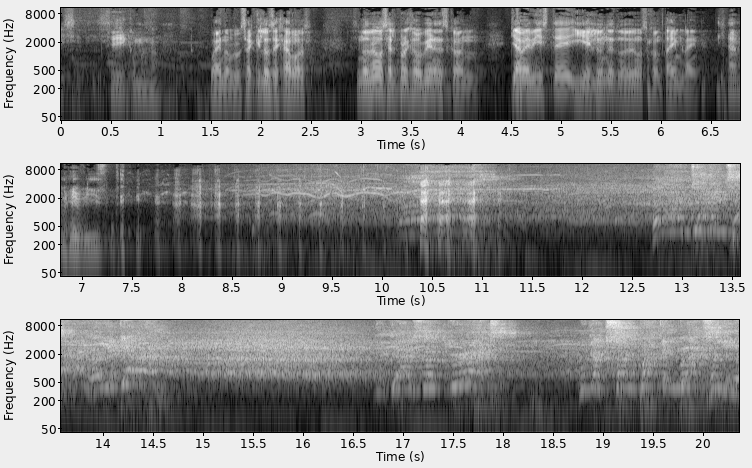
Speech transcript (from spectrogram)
ACDC. Sí, cómo no. Bueno, pues aquí los dejamos. Nos vemos el próximo viernes con Ya me viste y el lunes nos vemos con Timeline. Ya me viste. guys look great. We got some back in black for you,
